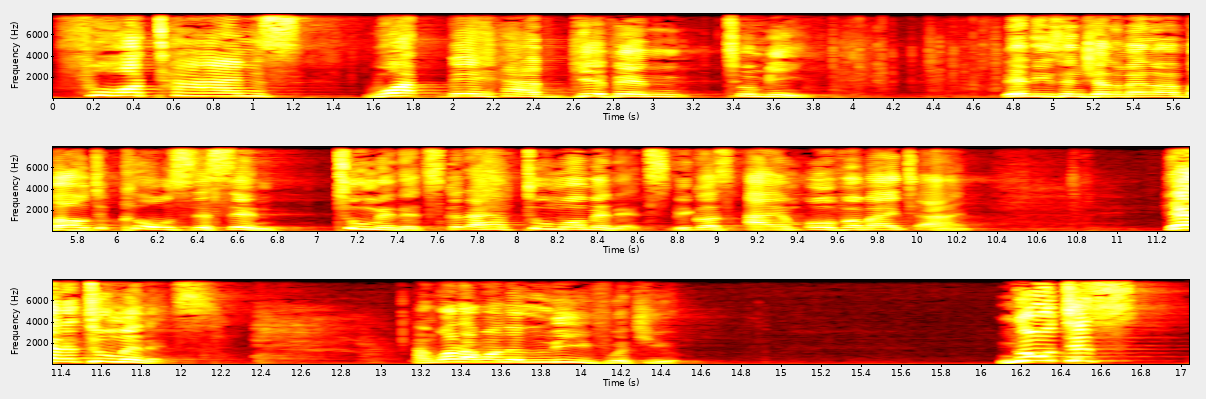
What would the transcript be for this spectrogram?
four times what they have given to me. Ladies and gentlemen, I'm about to close this in two minutes. Could I have two more minutes? Because I am over my time. Here are two minutes and what I want to leave with you. Notice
